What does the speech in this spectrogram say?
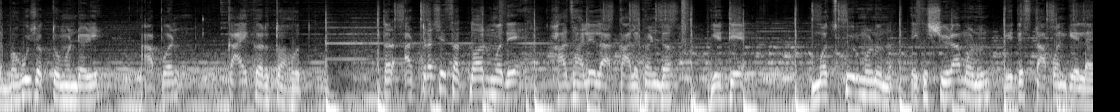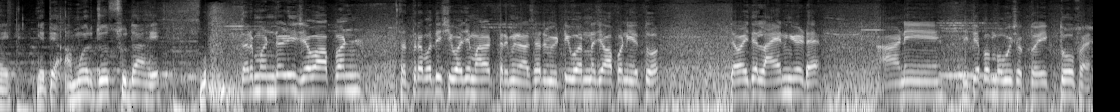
तर बघू शकतो मंडळी आपण काय करतो आहोत. तर अठराशे सत्तावन्नमध्ये हा झालेला कालखंड येथे मजकूर म्हणून एक शिळा म्हणून येथे स्थापन केला आहे. येथे अमरज्योतसुद्धा आहे. तर मंडळी जेव्हा आपण छत्रपती शिवाजी महाराज टर्मिनल अशा विटीवरनं जेव्हा आपण येतो तेव्हा इथे लायन गेट आहे. आणि इथे पण बघू शकतो एक तोफ आहे.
